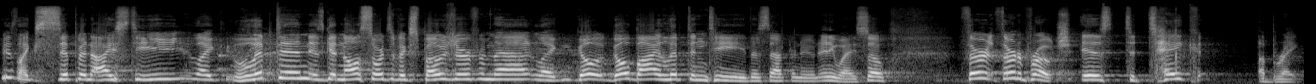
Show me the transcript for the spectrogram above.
He's like sipping iced tea. Like Lipton is getting all sorts of exposure from that. Like go go buy Lipton tea this afternoon. Anyway, so third third approach is to take a break.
